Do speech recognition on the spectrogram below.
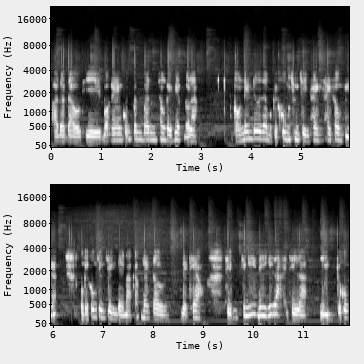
ở đợt đầu thì bọn em cũng phân vân trong cái việc đó là có nên đưa ra một cái khung chương trình hay hay không chẳng hạn. Một cái khung chương trình để mà các mentor để theo. Thì suy nghĩ đi nghĩ lại thì là cuối cùng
